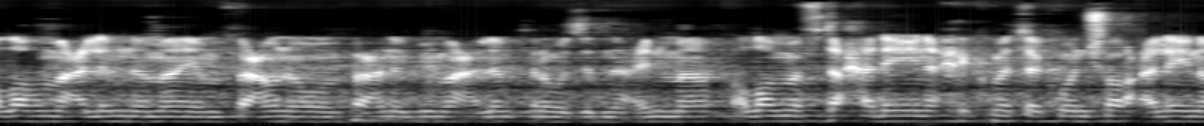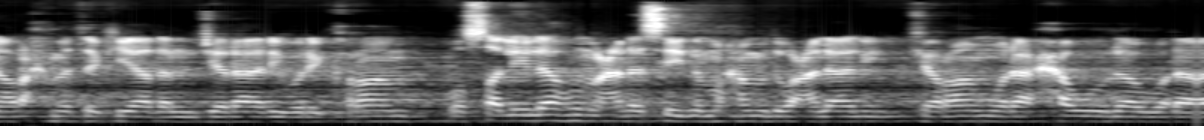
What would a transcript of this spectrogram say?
اللهم علمنا ما ينفعنا وانفعنا بما علمتنا وزدنا علما. اللهم افتح علينا حكمتك وانشر علينا رحمتك يا ذا الجلال والإكرام. وصل اللهم على سيدنا محمد وعلى آله الكرام. ولا حول ولا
